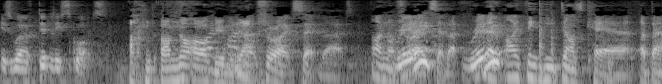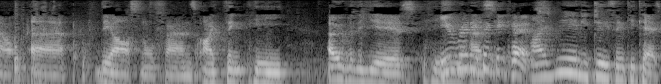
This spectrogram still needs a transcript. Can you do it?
is worth diddly squats. I'm, I'm not arguing I'm, with I'm that. not sure I accept that. I'm not sure I accept that. Really? No, I think he does care about uh, the Arsenal fans. I think he, over the years, he. You really has- think he cares? I really do think he cares.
